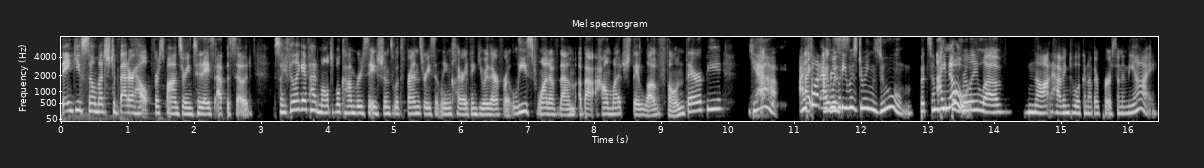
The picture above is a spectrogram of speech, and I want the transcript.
Thank you so much to BetterHelp for sponsoring today's episode. So I feel like I've had multiple conversations with friends recently, and Claire, I think you were there for at least one of them about how much they love phone therapy. Yeah. I, I- thought I everybody was- was, doing Zoom, but some I people really love not having to look another person in the eye.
